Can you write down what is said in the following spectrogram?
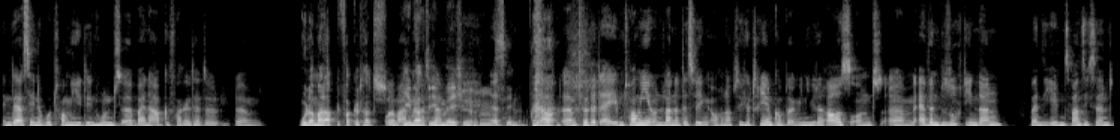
In der Szene, wo Tommy den Hund äh, beinahe abgefackelt hätte, ähm, Oder mal abgefackelt hat, Oder mal je nachdem hat. welche Hm. Äh, Szene. genau, ähm, tötet er eben Tommy und landet deswegen auch in der Psychiatrie und kommt irgendwie nie wieder raus. Und ähm, Evan besucht ihn dann, wenn sie eben 20 sind.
